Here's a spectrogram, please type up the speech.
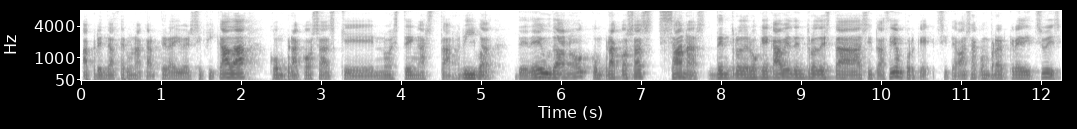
aprende a hacer una cartera diversificada, compra cosas que no estén hasta arriba de deuda, ¿no? Compra cosas sanas dentro de lo que cabe dentro de esta situación, porque si te vas a comprar Credit Suisse,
